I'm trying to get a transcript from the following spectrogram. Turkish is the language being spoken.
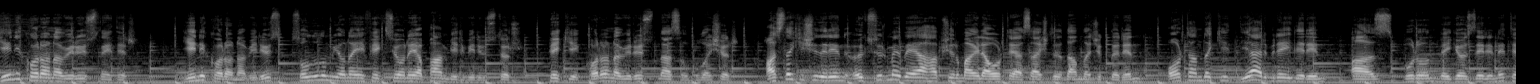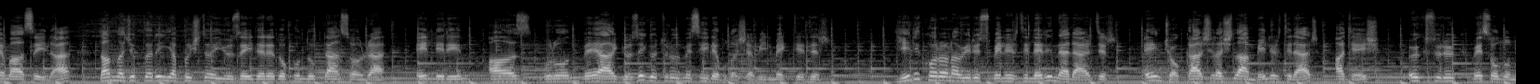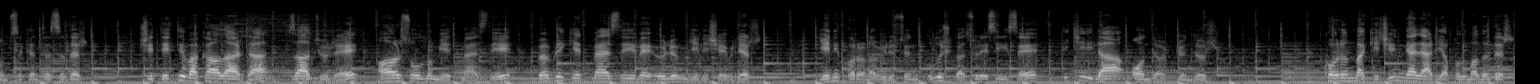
Yeni koronavirüs nedir? Yeni koronavirüs solunum yolu enfeksiyonu yapan bir virüstür. Peki koronavirüs nasıl bulaşır? Hasta kişilerin öksürme veya hapşırmayla ortaya saçtığı damlacıkların ortamdaki diğer bireylerin ağız, burun ve gözlerine temasıyla damlacıkların yapıştığı yüzeylere dokunduktan sonra ellerin ağız, burun veya göze götürülmesiyle bulaşabilmektedir. Yeni koronavirüs belirtileri nelerdir? En çok karşılaşılan belirtiler ateş, öksürük ve solunum sıkıntısıdır. Şiddetli vakalarda zatürre, ağır solunum yetmezliği, böbrek yetmezliği ve ölüm gelişebilir. Yeni koronavirüsün kuluçka süresi ise 2 ila 14 gündür. Korunmak için neler yapılmalıdır?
